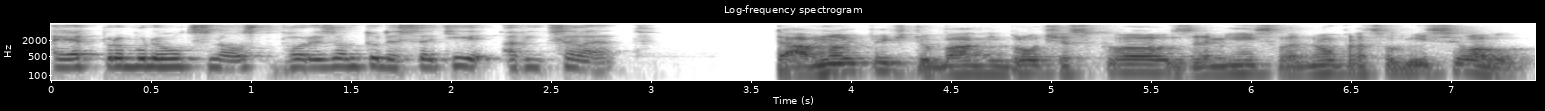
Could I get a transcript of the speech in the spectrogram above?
a jak pro budoucnost v horizontu deseti a více let? Dávno je pryč doba, kdy bylo Česko zemí s levnou pracovní silou.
